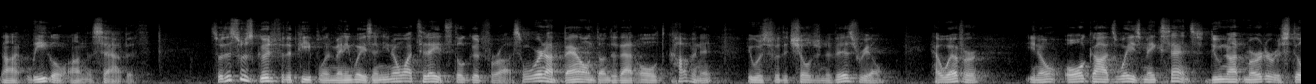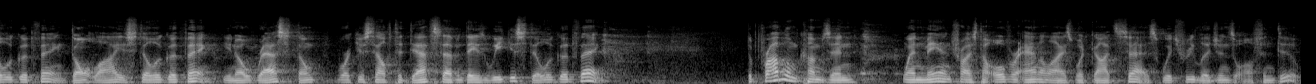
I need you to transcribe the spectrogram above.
not legal on the Sabbath. So this was good for the people in many ways. And you know what? Today it's still good for us. We're not bound under that old covenant. It was for the children of Israel. However, you know, all God's ways make sense. Do not murder is still a good thing. Don't lie is still a good thing. You know, rest, don't work yourself to death seven days a week is still a good thing. The problem comes in when man tries to overanalyze what God says, which religions often do.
